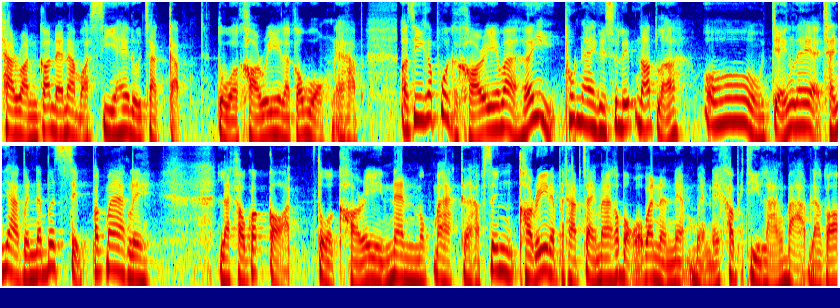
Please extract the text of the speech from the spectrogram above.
ชารอนก็แนะนำออซซี่ให้รู้จักกับตัวคอรีแล้วก็วงนะครับออซซี่ก็พูดกับคอรีว่าเฮ้ยพวกนายคือสลิปน็อตเหรอโอ้เจ๋งเลยอะฉันอยากเป็น number สิบมากๆเลย แล้วเขาก็กอด ตัวคอรีแน่นมากๆนะครับ ซึ่งคอรีเนี่ยประทับใจมากเขาบอกว่าวันนั้นเนี่ยเหมือนได้เข้าพิธีล้างบาป แล้วก็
